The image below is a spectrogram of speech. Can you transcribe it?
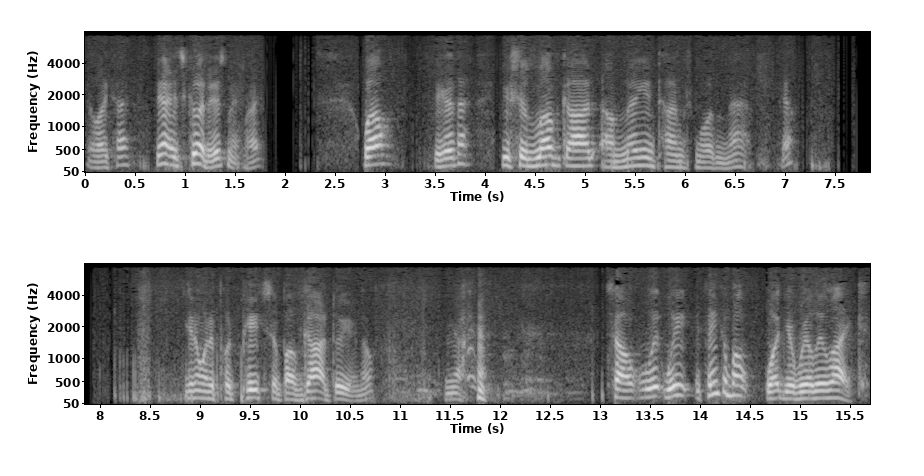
You like that? Yeah, it's good, isn't it, right? Well, you hear that? You should love God a million times more than that. Yeah? You don't want to put pizza above God, do you? No? Yeah. so we, we think about what you're really like.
